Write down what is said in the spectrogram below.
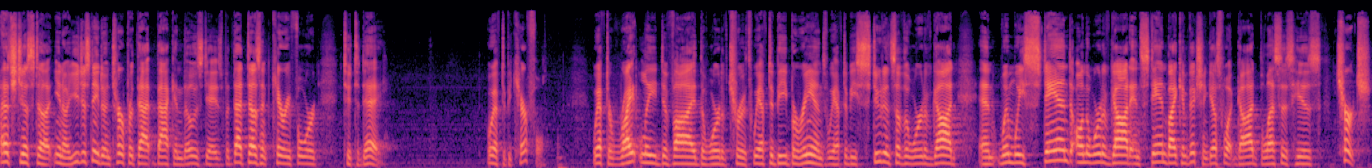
That's just, uh, you know, you just need to interpret that back in those days, but that doesn't carry forward to today. We have to be careful. We have to rightly divide the word of truth. We have to be Bereans. We have to be students of the word of God. And when we stand on the word of God and stand by conviction, guess what? God blesses his church.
